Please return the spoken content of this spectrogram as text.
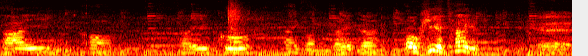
사이 커. 사이 구 타이거. 사이 가 어 기계 타이 예.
